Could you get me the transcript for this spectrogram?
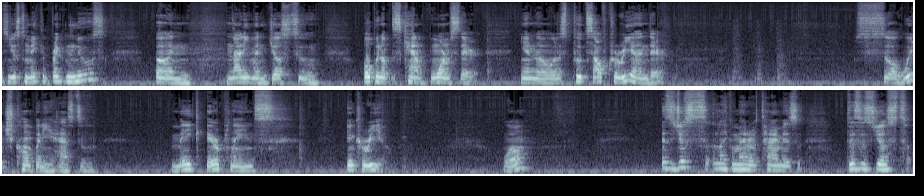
just to make it break the news, uh, and not even just to open up this can of worms there. You know, let's put South Korea in there. So, which company has to make airplanes in Korea? Well, it's just like a matter of time is this is just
